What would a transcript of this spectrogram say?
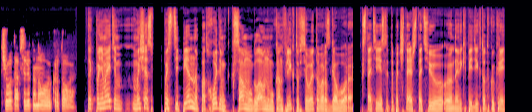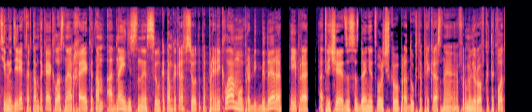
чего-то абсолютно нового и крутого. Так понимаете, мы сейчас постепенно подходим к самому главному конфликту всего этого разговора. Кстати, если ты почитаешь статью э, на Википедии «Кто такой креативный директор», там такая классная архаика, там одна единственная ссылка, там как раз все вот это про рекламу, про Биг Бедера и про отвечает за создание творческого продукта. Прекрасная формулировка. Так вот,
